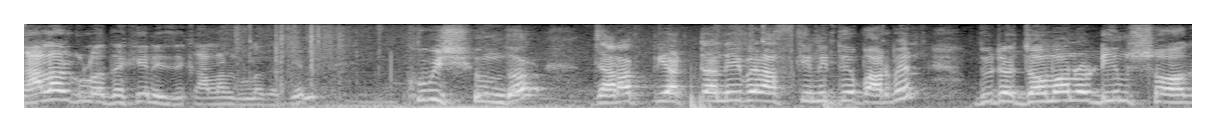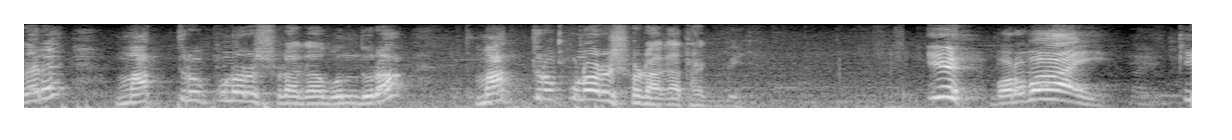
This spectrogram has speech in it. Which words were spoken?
কালারগুলো দেখেন, এই যে কালারগুলো দেখেন, খুবই সুন্দর। যারা পেয়ারটা নেবেন আজকে নিতে পারবেন, দুইটা জমানো ডিম সহকারে মাত্র পনেরোশো টাকা বন্ধুরা, মাত্র পনেরোশো টাকা থাকবে। ইয়ে বড় ভাই, কি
